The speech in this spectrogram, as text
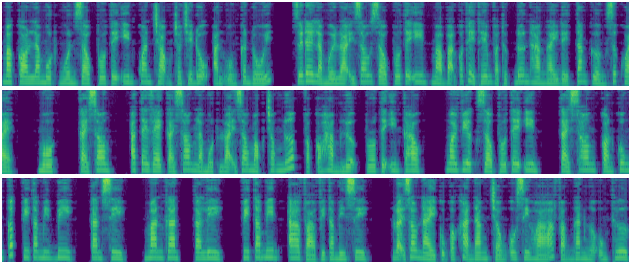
mà còn là một nguồn giàu protein quan trọng cho chế độ ăn uống cân đối. Dưới đây là 10 loại rau giàu protein mà bạn có thể thêm vào thực đơn hàng ngày để tăng cường sức khỏe. 1. Cải song. Ateze cải song là một loại rau mọc trong nước và có hàm lượng protein cao. Ngoài việc giàu protein, cải song còn cung cấp vitamin B, canxi, mangan, kali, vitamin A và vitamin C. Loại rau này cũng có khả năng chống oxy hóa và ngăn ngừa ung thư.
